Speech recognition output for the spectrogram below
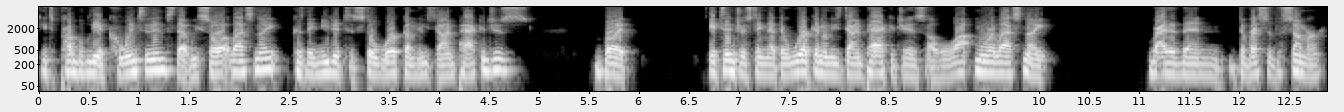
it's probably a coincidence that we saw it last night because they needed to still work on these dime packages. But it's interesting that they're working on these dime packages a lot more last night rather than the rest of the summer.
